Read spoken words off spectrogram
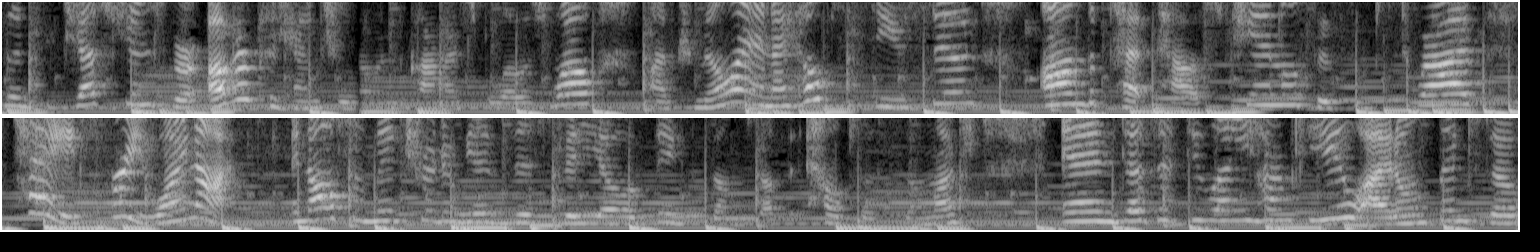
suggestions for other potential in the comments below as well. I'm Camilla, and I hope to see you soon on the Pet Palace channel, so subscribe. Hey, it's free, why not? And also make sure to give this video a big thumbs up. It helps us so much. And does it do any harm to you? I don't think so.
